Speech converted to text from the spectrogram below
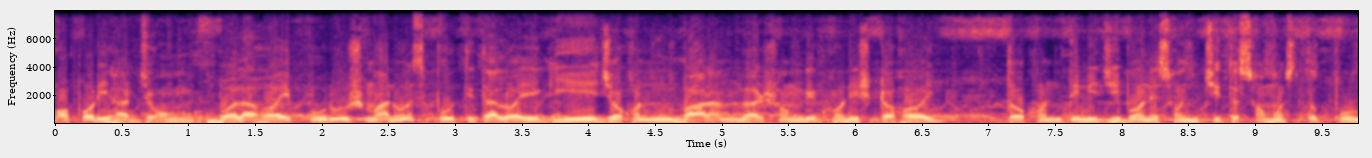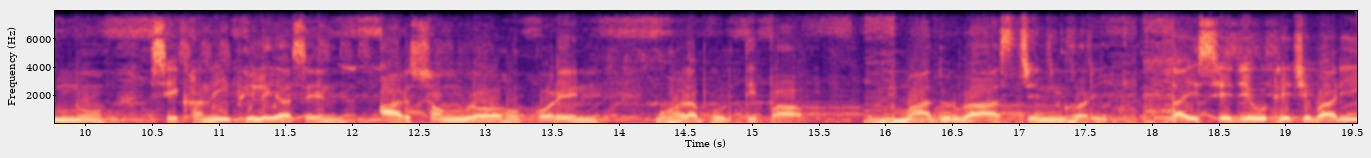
অপরিহার্য অঙ্গ। বলা হয়, পুরুষ মানুষ পতিতালয়ে গিয়ে যখন বারাঙ্গার সঙ্গে ঘনিষ্ঠ হয়, তখন তিনি জীবনে সঞ্চিত সমস্ত পূর্ণ সেখানেই ফেলে আসেন আর সংগ্রহ করেন ঘোড়া ভর্তি পাপ। মা দুর্গা আসছেন ঘরে। তাই সেজে উঠেছে বাড়ি।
